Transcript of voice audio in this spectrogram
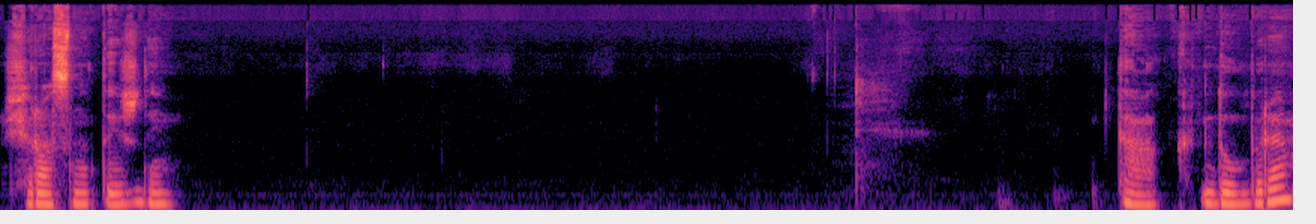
Ще раз на тиждень. Так, добре.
